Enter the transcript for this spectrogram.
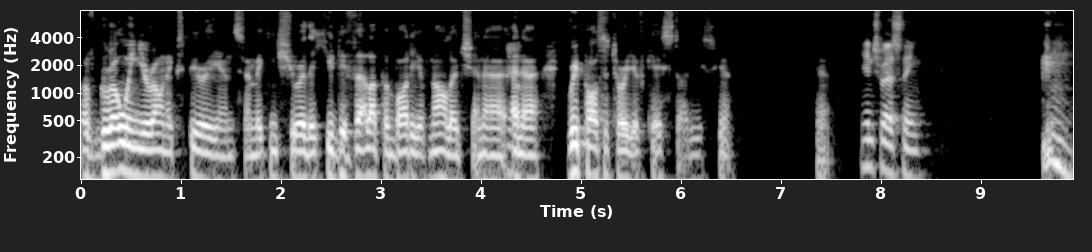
of growing your own experience and making sure that you develop a body of knowledge and a, and a repository of case studies. Yeah. Yeah. Interesting.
